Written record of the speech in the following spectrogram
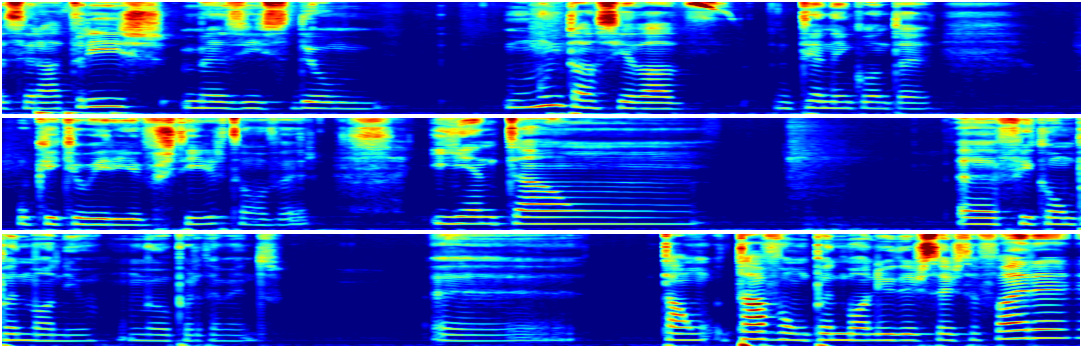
a ser atriz, mas isso deu-me muita ansiedade, tendo em conta o que é que eu iria vestir, estão a ver? E então uh, ficou um pandemónio no meu apartamento. Estava uh, um pandemónio desde sexta-feira,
